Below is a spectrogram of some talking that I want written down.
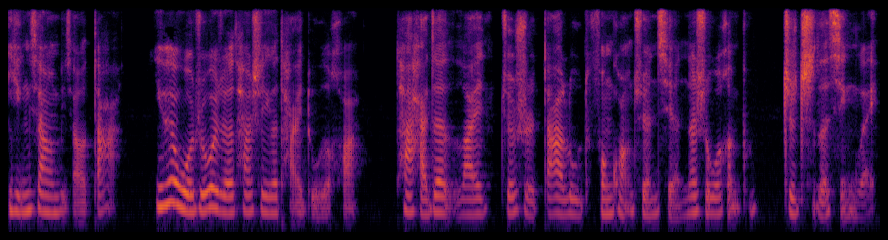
影响比较大。因为我如果觉得他是一个台独的话，他还在来就是大陆疯狂圈钱，那是我很不支持的行为。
